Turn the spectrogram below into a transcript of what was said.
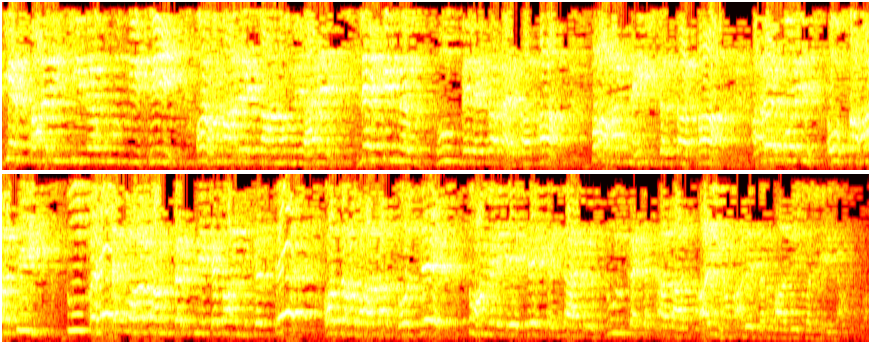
یہ ساری چیزیں اونچی تھی اور ہمارے کانوں میں آئے لیکن میں اس دھوپ میں لیتا رہتا تھا، باہر نہیں نکلتا تھا۔ اگر کوئی صحابی دوپہر کو آرام کرنے کے بعد نکلتے اور دروازہ کھولتے، تو ہمیں دیکھتے کہ اللہ رسول کا چکا دار بھائی ہمارے دروازے پر لینا ہوا۔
